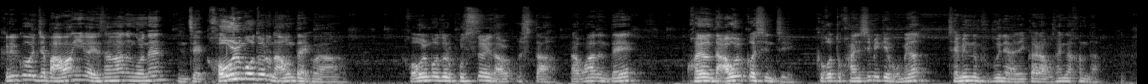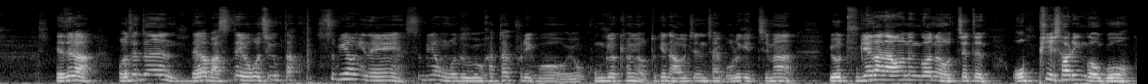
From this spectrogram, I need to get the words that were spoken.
그리고 이제 마왕이가 예상하는 거는 이제 거울 모드로 나온다 이거야. 거울 모드로 보스전이 나올 것이다 라고 하는데 과연 나올 것인지 그것도 관심 있게 보면 재밌는 부분이 아닐까라고 생각한다. 얘들아 어쨌든 내가 봤을 때 이거 지금 딱 수비형이네 수비형 모드고 카타쿨이고 요 공격형이 어떻게 나올지는 잘 모르겠지만 요 두 개가 나오는 거는 어쨌든 오피셜인 거고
